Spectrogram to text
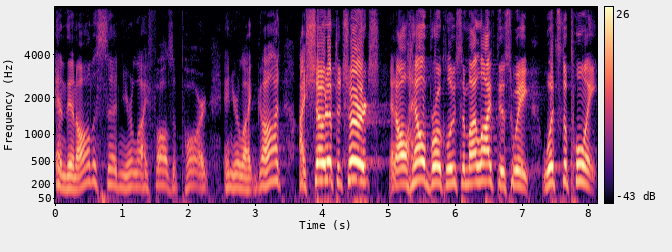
and then all of a sudden your life falls apart and you're like, God, I showed up to church and all hell broke loose in my life this week. What's the point?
